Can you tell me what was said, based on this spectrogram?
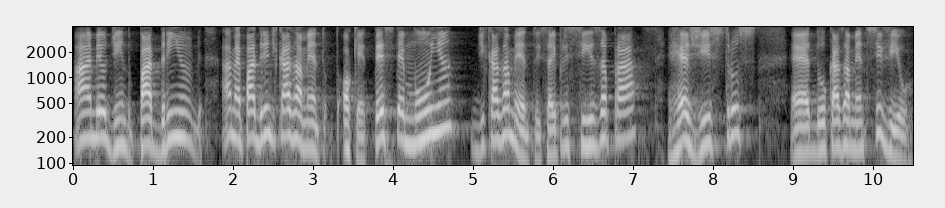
Ah, meu dindo, padrinho. Ah, mas padrinho de casamento. Ok, testemunha de casamento. Isso aí precisa para registros é, do casamento civil.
